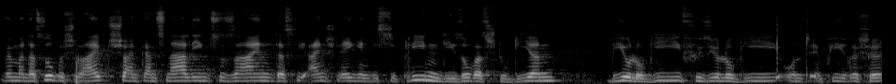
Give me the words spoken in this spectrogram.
wenn man das so beschreibt, scheint ganz naheliegend zu sein, dass die einschlägigen Disziplinen, die sowas studieren, Biologie, Physiologie und empirische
